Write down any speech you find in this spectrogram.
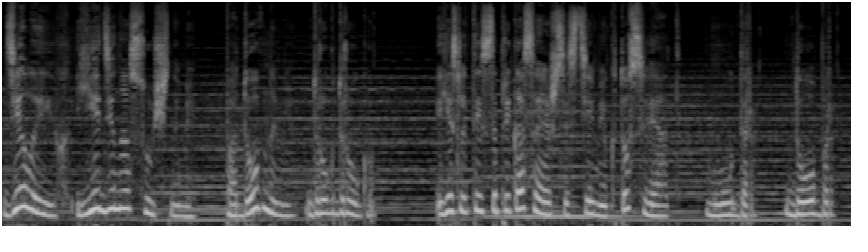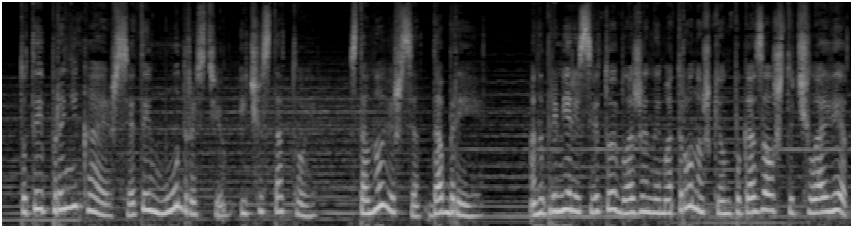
делая их единосущными, подобными друг другу. И если ты соприкасаешься с теми, кто свят, мудр, добр, то ты проникаешься этой мудростью и чистотой, становишься добрее. А на примере святой блаженной Матронушки он показал, что человек,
